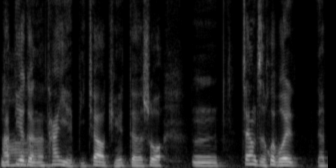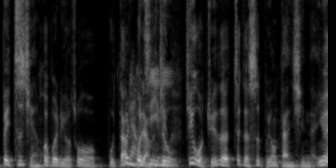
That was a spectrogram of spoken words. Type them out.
那第二个呢，他也比较觉得说，嗯，这样子会不会呃被之前会不会留作不当不良记录？其实我觉得这个是不用担心的，因为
